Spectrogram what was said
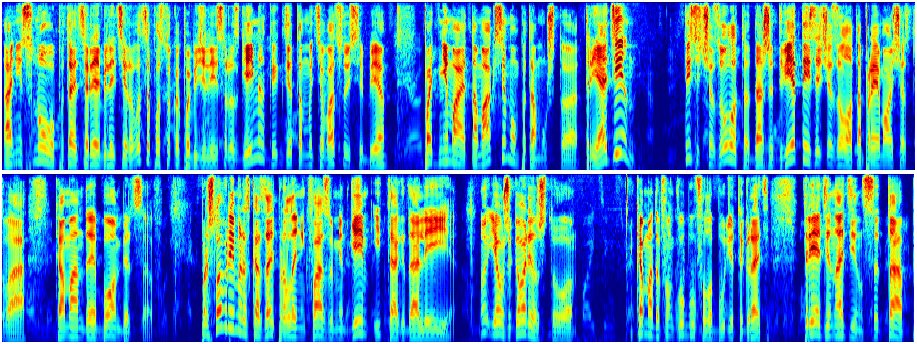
они снова пытаются реабилитироваться после того, как победили Isurus Gaming. И где-то мотивацию себе поднимают на максимум, потому что 3-1. Тысяча золота, даже две тысячи золота преимущества команды бомберцев. Пришло время рассказать про laning-фазу, mid game и так далее. Ну, я уже говорил, что команда Phong Vũ Buffalo будет играть 3-1-1 setup,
